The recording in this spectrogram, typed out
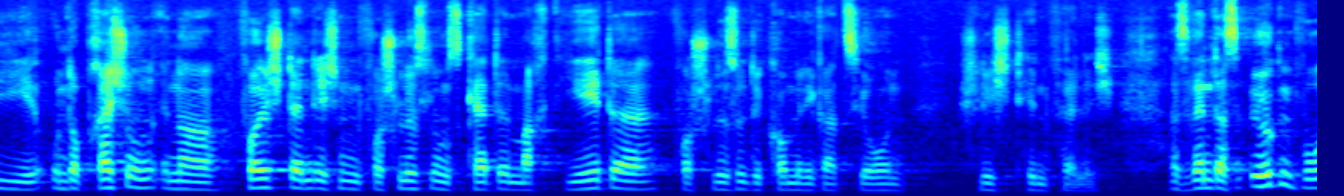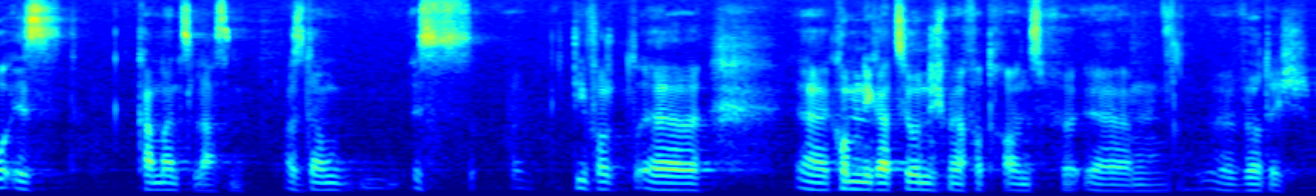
die Unterbrechung in einer vollständigen Verschlüsselungskette macht jede verschlüsselte Kommunikation schlicht hinfällig. Also wenn das irgendwo ist, kann man es lassen. Also dann ist die äh, äh, Kommunikation nicht mehr vertrauenswürdig.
